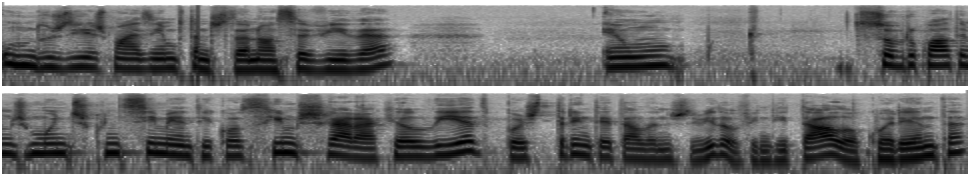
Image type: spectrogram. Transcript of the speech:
um dos dias mais importantes da nossa vida, é um sobre o qual temos muito desconhecimento e conseguimos chegar àquele dia, depois de 30 e tal anos de vida, ou 20 e tal, ou 40,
